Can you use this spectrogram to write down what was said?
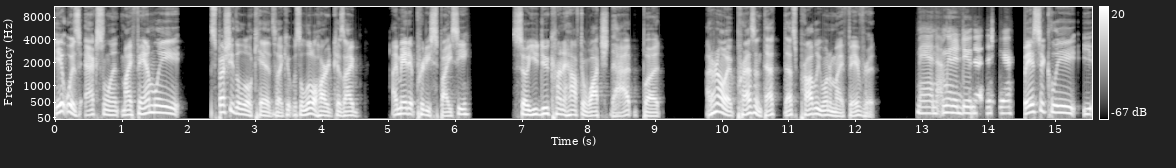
it was excellent. My family, especially the little kids, like it was a little hard because I, I made it pretty spicy. So you do kind of have to watch that, but I don't know. At present, that that's probably one of my favorite. Man, I'm gonna do that this year. Basically, you,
